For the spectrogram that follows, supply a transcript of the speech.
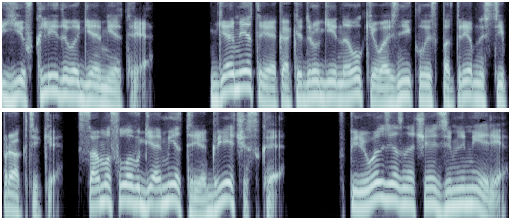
Евклидова геометрия. Геометрия, как и другие науки, возникла из потребностей практики. Само слово «геометрия» греческое. В переводе означает «землемерие».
